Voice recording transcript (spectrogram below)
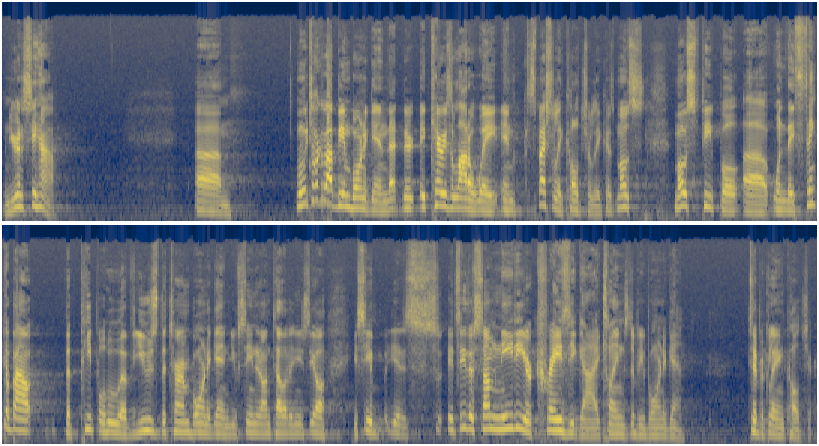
And you're going to see how. Um, when we talk about being born again, that there, it carries a lot of weight, and especially culturally, because most, most people, uh, when they think about the people who have used the term born again, you've seen it on television, you see, all, you see it's, either some needy or crazy guy claims to be born again, typically in culture.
